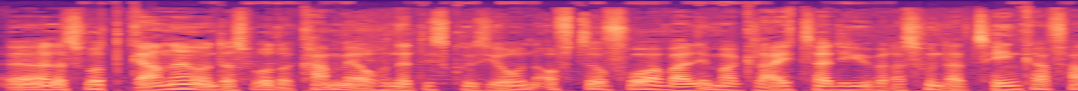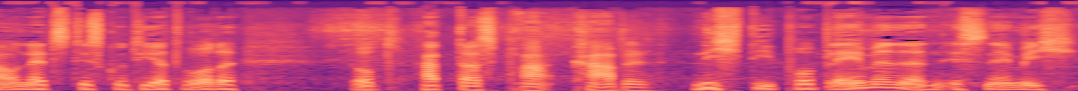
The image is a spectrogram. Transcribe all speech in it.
Äh, Das wird gerne, und das wurde, kam mir auch in der Diskussion oft so vor, weil immer gleichzeitig über das 110 kV-Netz diskutiert wurde. Dort hat das Kabel nicht die Probleme. Dann ist nämlich,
